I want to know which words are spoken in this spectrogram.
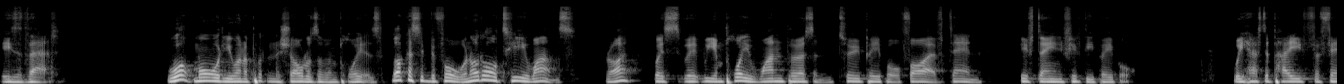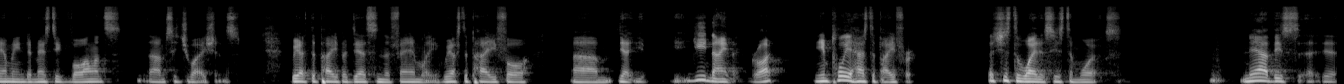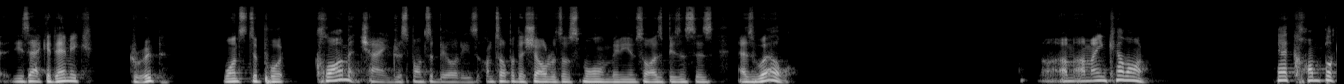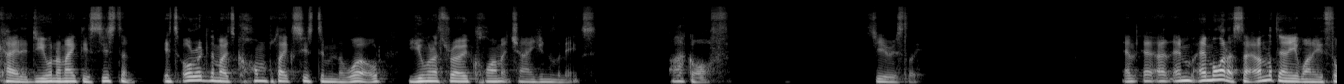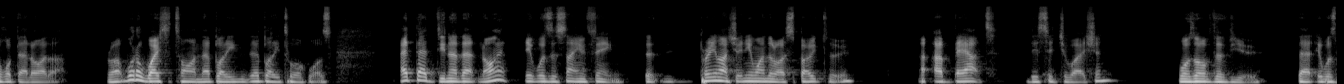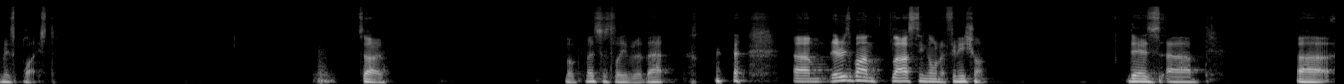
is that? What more do you want to put in the shoulders of employers? Like I said before, we're not all tier ones, right? We're, we employ one person, two people, five, 10, 15, 50 people. We have to pay for family and domestic violence um, situations. We have to pay for deaths in the family. We have to pay for, um, yeah, you, you name it, right? The employer has to pay for it. That's just the way the system works. Now, this uh, uh this academic group wants to put climate change responsibilities on top of the shoulders of small and medium sized businesses as well. I mean, come on. How complicated do you want to make this system? It's already the most complex system in the world. You want to throw climate change into the mix? Fuck off. Seriously. And and, and might I say, I'm not the only one who thought that either. Right? What a waste of time that bloody that bloody talk was. At that dinner that night, it was the same thing. That pretty much anyone that I spoke to uh, about this situation was of the view that it was misplaced. So, look, let's just leave it at that. um, there is one last thing I want to finish on. There's uh, uh,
